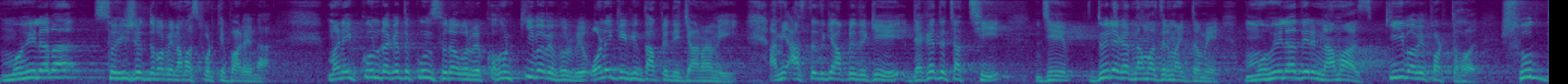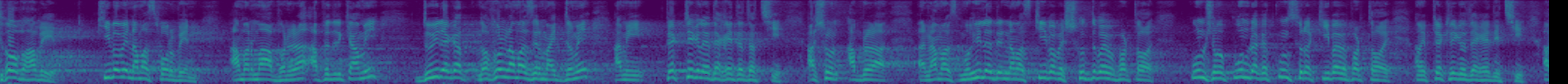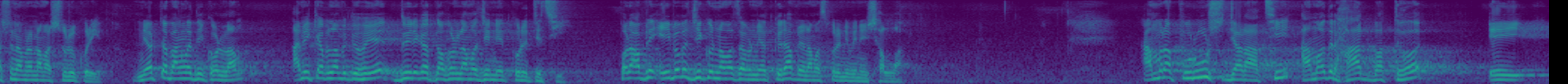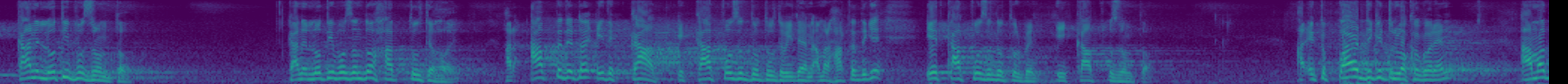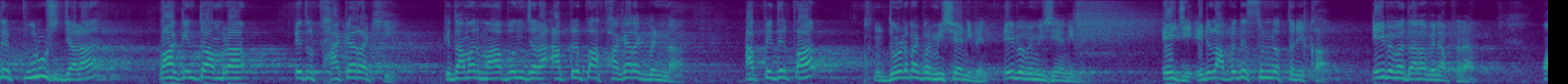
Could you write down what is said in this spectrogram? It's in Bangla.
মহিলারা সহিশুদ্ধভাবে নামাজ পড়তে পারে না। মানে কোন রাগাতে কোন সুরা পড়বে, কখন কীভাবে পড়বে অনেকে কিন্তু আপনাদের জানা নেই। আমি আস্তে থেকে আপনাদেরকে দেখাতে চাচ্ছি যে দুই রাগাত নামাজের মাধ্যমে মহিলাদের নামাজ কীভাবে পড়তে হয়, শুদ্ধভাবে কীভাবে নামাজ পড়বেন? আমার মা, বোনেরা, আপনাদেরকে আমি দুই রেখাত নফল নামাজের মাধ্যমে আমি প্র্যাকটিক্যালে দেখাইতে চাচ্ছি। আসুন, আপনারা নামাজ, মহিলাদের নামাজ কীভাবে শুদ্ধভাবে পড়তে হয়, কোন সময় কোন রেখাত, কোন সুরা কীভাবে পড়তে হয়, আমি প্র্যাকটিক্যাল দেখাই দিচ্ছি। আসুন, আমরা নামাজ শুরু করি। নিয়তটা বাংলাতেই করলাম। আমি কেবল আমাকে হয়ে দুই রেখাত নফল নামাজে নিয়ত করেতেছি পরে আপনি এইভাবে যে কোনো নামাজ আপনি নিয়ত করে আপনি নামাজ পড়ে নেবেন ইনশাল্লাহ আমরা পুরুষ যারা আছি, আমাদের হাত বাঁধতে হয় এই কানে লতি পর্যন্ত, কানে লতি পর্যন্ত হাত তুলতে হয়। আর আপনাদেরটা এই যে কাত এই কাত পর্যন্ত তুলতে হবে। এই আমার হাতের দিকে এর কাত পর্যন্ত তুলবেন, এই কাত পর্যন্ত। আর একটু পায়ের দিকে একটু লক্ষ্য করেন, আমাদের পুরুষ যারা, পা কিন্তু আমরা একটু ফাঁকা রাখি। কিন্তু আমার মা বোন যারা আপনার পা ফাঁকা রাখবেন না। আপনাদের পা দুটা একবার মিশিয়ে নেবেন, এইভাবে মিশিয়ে নেবেন। এই যে, এটা হলো আপনাদের সুন্নত তরিকা। এইভাবে দাঁড়াবেন আপনারা।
